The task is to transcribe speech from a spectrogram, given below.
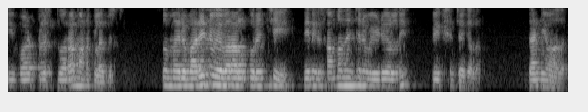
ఈ వర్డ్ ప్రెస్ ద్వారా మనకు లభిస్తుంది. సో మీరు మరిన్ని వివరాల గురించి దీనికి సంబంధించిన వీడియోల్ని వీక్షించగలరు. ధన్యవాదాలు.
